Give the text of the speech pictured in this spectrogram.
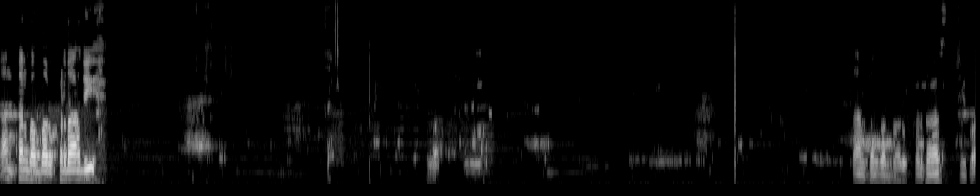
ਧੰਨ ਧੰਨ ਬਾਬਾ ਰੁਖੜਦਾਸ ਜੀ। ਧੰਨ ਧੰਨ ਬਾਬਾ ਰੁਖੜਦਾਸ ਜੀ ਦਾ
